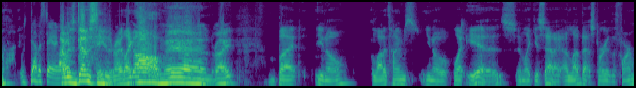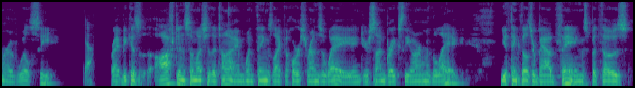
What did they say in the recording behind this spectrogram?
it was devastating. Right? I was devastated, right? Like, oh man, right? But, you know, a lot of times, you know, what is, and like you said, I, I love that story of the farmer of we'll see. Yeah. Right because often so much of the time when things like the horse runs away and your son breaks the arm or the leg you think those are bad things but those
